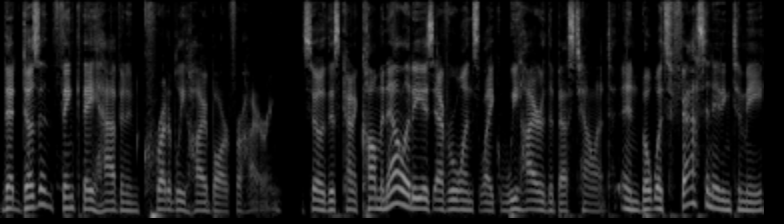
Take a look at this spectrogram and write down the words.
that doesn't think they have an incredibly high bar for hiring. So this kind of commonality is everyone's like we hire the best talent. And but what's fascinating to me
